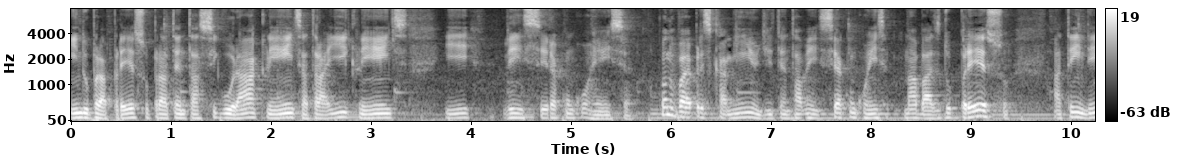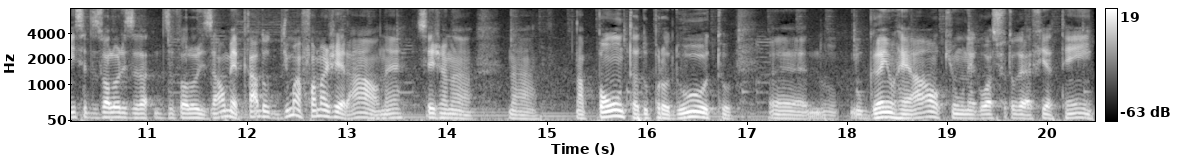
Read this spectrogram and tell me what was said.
indo para preço para tentar segurar clientes, atrair clientes e vencer a concorrência. Quando vai para esse caminho de tentar vencer a concorrência na base do preço, a tendência é desvalorizar, desvalorizar o mercado de uma forma geral, né? Seja na, na na ponta do produto, é, no, no, ganho real que um negócio de fotografia tem.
